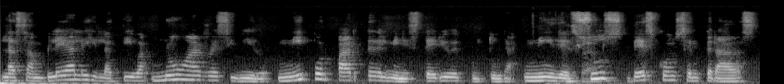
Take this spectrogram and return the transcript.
la Asamblea Legislativa no ha recibido ni por parte del Ministerio de Cultura ni de sus desconcentradas,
